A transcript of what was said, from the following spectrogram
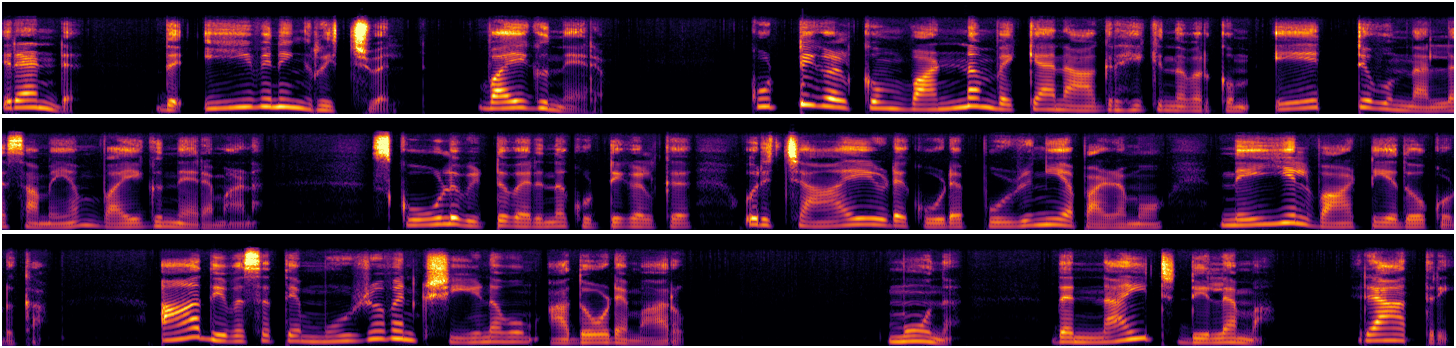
രണ്ട് ദ ഈവനിംഗ് റിച്വൽ വൈകുന്നേരം. കുട്ടികൾക്കും വണ്ണം വയ്ക്കാൻ ആഗ്രഹിക്കുന്നവർക്കും ഏറ്റവും നല്ല സമയം വൈകുന്നേരമാണ്. സ്കൂൾ വിട്ടുവരുന്ന കുട്ടികൾക്ക് ഒരു ചായയുടെ കൂടെ പുഴുങ്ങിയ പഴമോ നെയ്യിൽ വാട്ടിയതോ കൊടുക്കാം. ആ ദിവസത്തെ മുഴുവൻ ക്ഷീണവും അതോടെ മാറും. മൂന്ന് ദ നൈറ്റ് ഡിലമ രാത്രി.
